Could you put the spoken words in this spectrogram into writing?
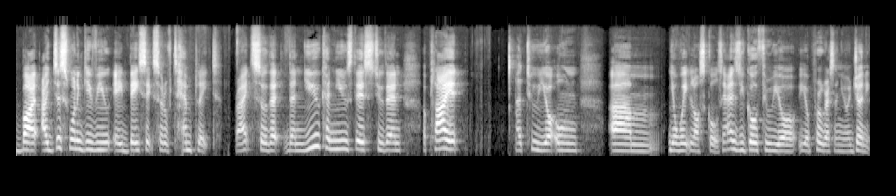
but I just want to give you a basic sort of template, right? So that then you can use this to then apply it uh, to your own um, your weight loss goals yeah, as you go through your, your progress and your journey.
